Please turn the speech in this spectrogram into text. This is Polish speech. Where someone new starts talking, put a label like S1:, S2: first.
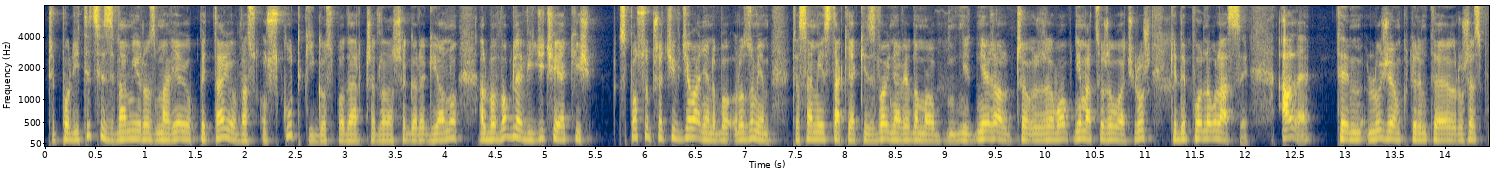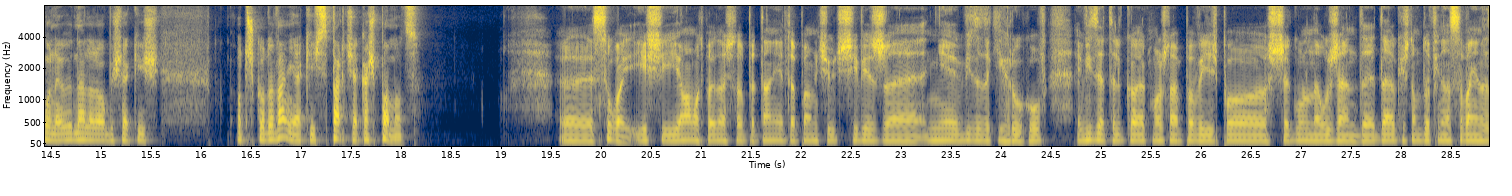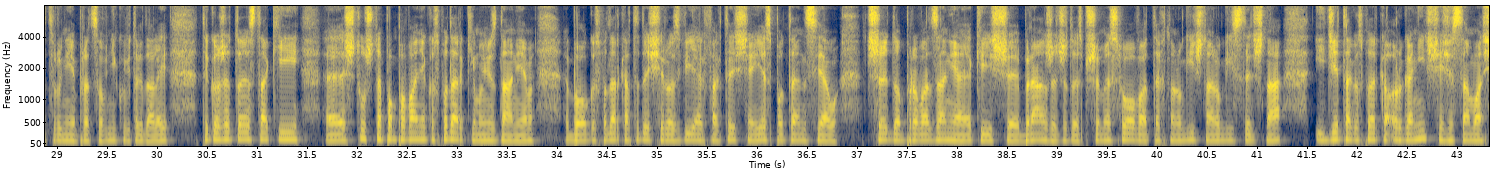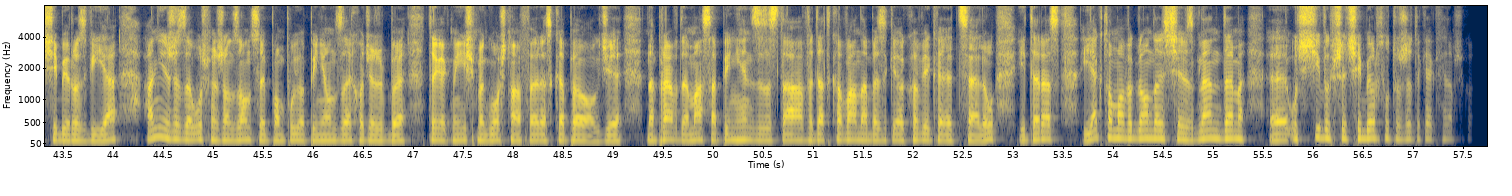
S1: Czy politycy z wami rozmawiają, pytają was o skutki gospodarcze dla naszego regionu, albo w ogóle widzicie jakiś sposób przeciwdziałania? No bo rozumiem, czasami jest tak, jak jest wojna, wiadomo, nie, nie, żal, nie ma co żałować róż, kiedy płoną lasy. Ale tym ludziom, którym te róże spłonęły, należałoby się jakieś odszkodowanie, jakieś wsparcie, jakaś pomoc.
S2: E, Słuchaj, jeśli ja mam odpowiadać na to pytanie, to powiem Ci uczciwie, że nie widzę takich ruchów. Widzę tylko, jak można powiedzieć, poszczególne urzędy dają jakieś tam dofinansowanie na zatrudnienie pracowników i tak dalej. Tylko, że to jest taki e, sztuczne pompowanie gospodarki, moim zdaniem, bo gospodarka wtedy się rozwija, jak faktycznie jest potencjał, czy do prowadzenia jakiejś branży, czy to jest przemysłowa, technologiczna, logistyczna, i gdzie ta gospodarka organicznie się sama z siebie rozwija, a nie, że załóżmy rządzący pompują pieniądze, chociażby tak jak mieliśmy głośną aferę z KPO, gdzie naprawdę masa pieniędzy została wydatkowana bez jakiegokolwiek e, celu. I teraz jak to ma wyglądać względem e, uczciwych przedsiębiorców, którzy tak jak na przykład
